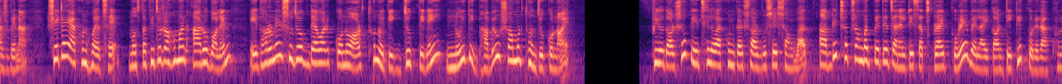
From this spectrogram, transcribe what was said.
আসবে না। সেটাই এখন হয়েছে। মোস্তাফিজুর রহমান আরও বলেন, এ ধরনের সুযোগ দেওয়ার কোনো অর্থনৈতিক যুক্তি নেই, নৈতিকভাবেও সমর্থনযোগ্য নয়। প্রিয় দর্শক এই ছিল এখনকার সর্বশেষ সংবাদ। আপডেট সব সংবাদ পেতে চ্যানেলটি সাবস্ক্রাইব করে বেল আইকনটি ক্লিক করে রাখুন।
